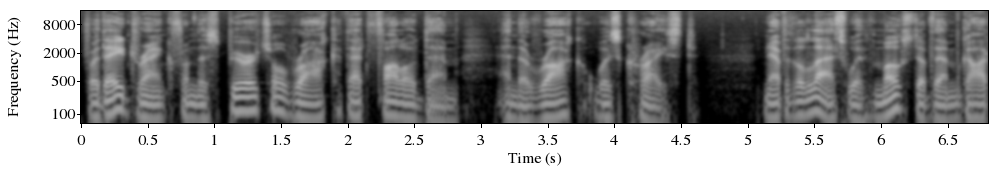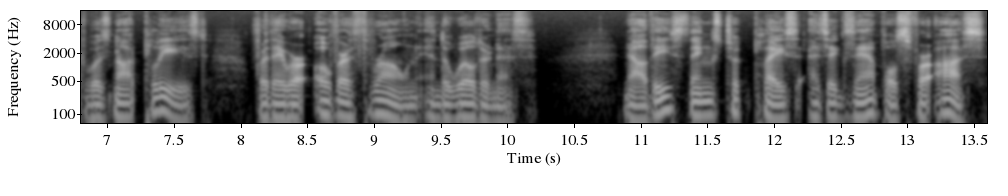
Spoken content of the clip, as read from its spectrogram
for they drank from the spiritual rock that followed them, and the rock was Christ. Nevertheless, with most of them God was not pleased, for they were overthrown in the wilderness. Now these things took place as examples for us,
